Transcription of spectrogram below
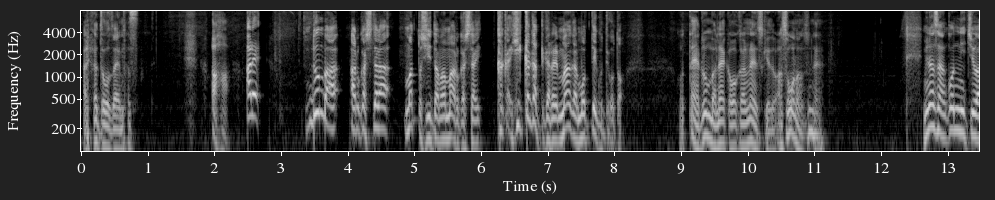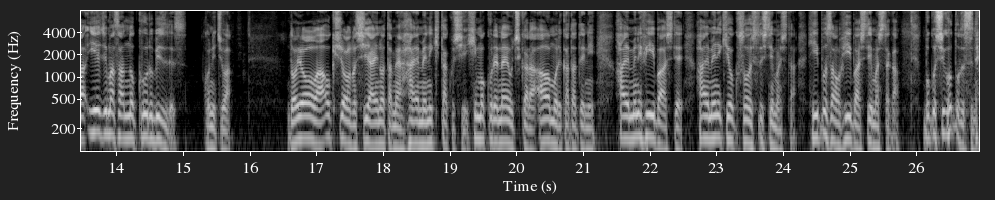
ありがとうございます。あは。あれルンバあるかしたらマット敷いたままあるかしたらかか引っかかってからマーから持っていくってこと。もったいルンバないか分からないですけど。あそうなんですね。皆さんこんにちは。家島さんのクールビズです。こんにちは。土曜は沖賞の試合のため早めに帰宅し日も暮れないうちから青森片手に早めにフィーバーして早めに記憶喪失していました。ヒープさんはフィーバーしていましたが僕仕事ですね。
